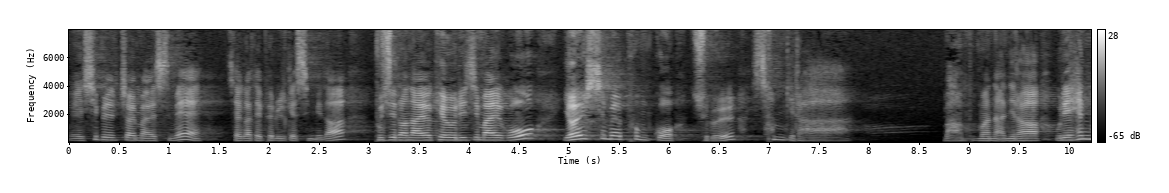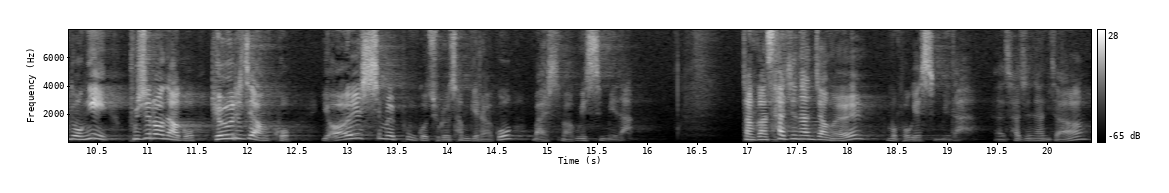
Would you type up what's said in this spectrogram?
11절 말씀에 제가 대표를 읽겠습니다. 부지런하여 게으르지 말고 열심을 품고 주를 섬기라. 마음뿐만 아니라 우리의 행동이 부지런하고 게으르지 않고 열심을 품고 주를 섬기라고 말씀하고 있습니다. 잠깐 사진 한 장을 한번 보겠습니다. 사진 한 장.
